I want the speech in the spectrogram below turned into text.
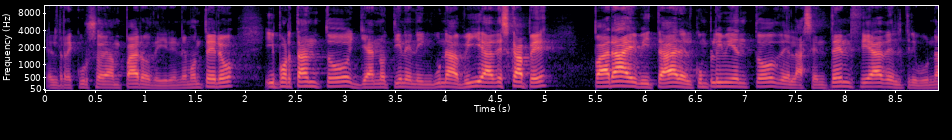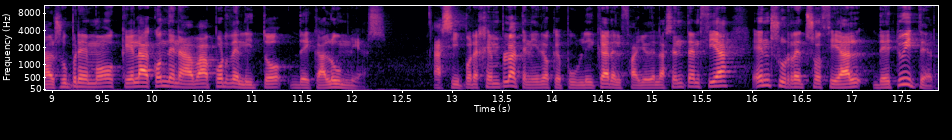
el recurso de amparo de Irene Montero y por tanto ya no tiene ninguna vía de escape para evitar el cumplimiento de la sentencia del Tribunal Supremo que la condenaba por delito de calumnias. Así, por ejemplo, ha tenido que publicar el fallo de la sentencia en su red social de Twitter,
